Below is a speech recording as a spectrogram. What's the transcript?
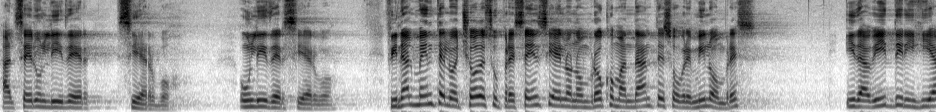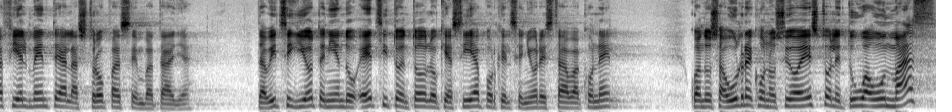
al ser un líder siervo, un líder siervo. Finalmente lo echó de su presencia y lo nombró comandante sobre mil hombres. Y David dirigía fielmente a las tropas en batalla. David siguió teniendo éxito en todo lo que hacía porque el Señor estaba con él. Cuando Saúl reconoció esto, le tuvo aún más.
